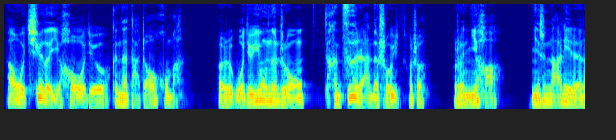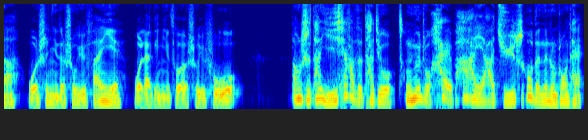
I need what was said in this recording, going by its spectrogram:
然后我去了以后，我就跟他打招呼嘛，呃，我就用那种很自然的手语，我说，我说你好。你是哪里人啊？我是你的手语翻译，我来给你做手语服务。当时他一下子他就从那种害怕呀、局促的那种状态，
